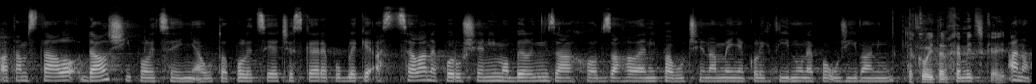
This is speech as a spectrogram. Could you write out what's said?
a tam stálo další policejní auto, policie České republiky a zcela neporušený mobilní záchod, zahalený pavučinami, několik týdnů nepoužívaný. Takový ten chemický? Ano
